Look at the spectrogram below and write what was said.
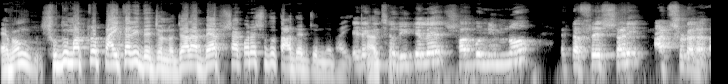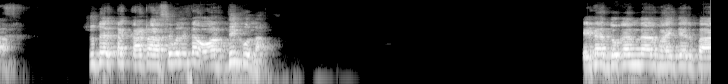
এবং শুধুমাত্র পাইকারিদের জন্য যারা ব্যবসা করে শুধু তাদের জন্য ভাই। এটা আচ্ছা। কিন্তু রিটেলে সর্বনিম্ন একটা ফ্রেশ শাড়ি আটশো টাকা দাম। শুধু একটা কাটা আছে বলে এটা অর্ধেকও না। এটা দোকানদার ভাইদের বা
